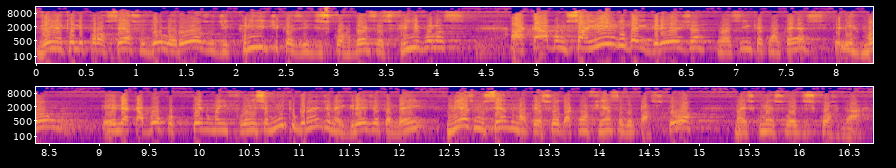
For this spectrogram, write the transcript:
Vem aquele processo doloroso de críticas e discordâncias frívolas, acabam saindo da igreja, não é assim que acontece? Aquele irmão, ele acabou tendo uma influência muito grande na igreja também, mesmo sendo uma pessoa da confiança do pastor, mas começou a discordar.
